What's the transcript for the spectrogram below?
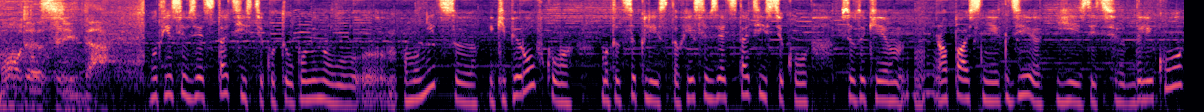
Мотосреда. Вот если взять статистику, ты упомянул э, амуницию, экипировку мотоциклистов. Если взять статистику, все-таки опаснее где ездить далеко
